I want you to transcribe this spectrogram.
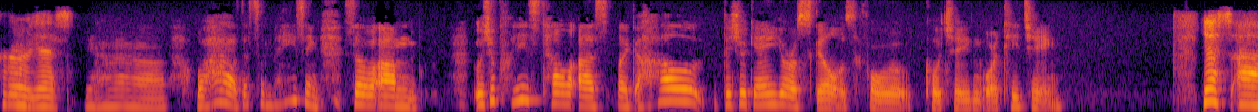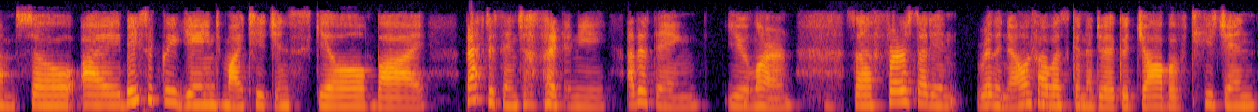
true, yes. Yeah. Wow, that's amazing. So, um, would you please tell us, like, how did you gain your skills for coaching or teaching? Yes, um, so I basically gained my teaching skill by practicing just like any other thing you learn. So at first I didn't really know if I was gonna do a good job of teaching,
